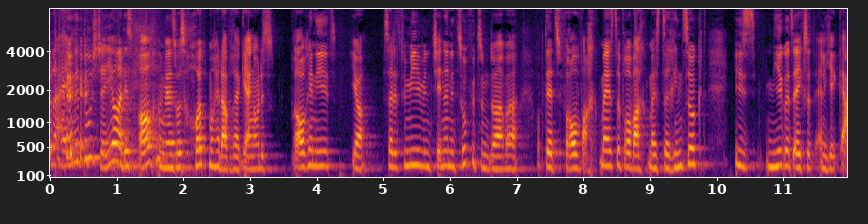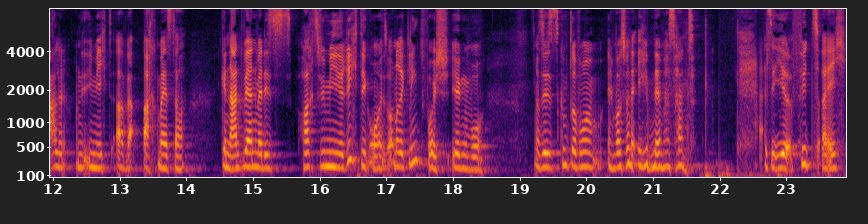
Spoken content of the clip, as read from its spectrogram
Oder eigene Dusche. Ja, das brauchen wir. Sowas hat man halt einfach gern, aber das brauche ich nicht. Ja, das hat jetzt für mich mit Gender nicht so viel zu tun, aber ob der jetzt Frau Wachtmeister, Frau Wachtmeisterin sagt, ist mir ganz ehrlich gesagt eigentlich egal. Und ich möchte auch Wachtmeister genannt werden, weil das hört für mich richtig an. Das andere klingt falsch irgendwo. Also es kommt darauf an, in was für einer Ebene wir sind. Also ihr fühlt euch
